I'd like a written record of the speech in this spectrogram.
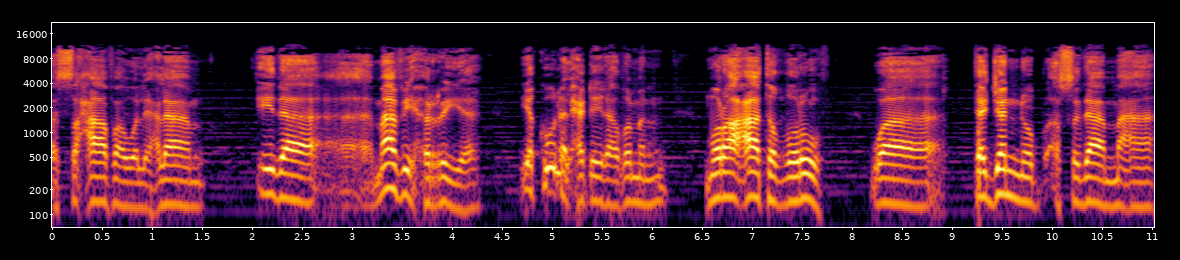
الصحافة والإعلام إذا ما في حرية يكون الحقيقة ضمن مراعاة الظروف وتجنب الصدام مع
